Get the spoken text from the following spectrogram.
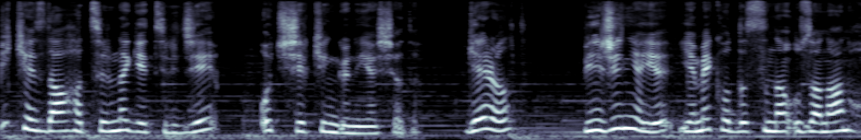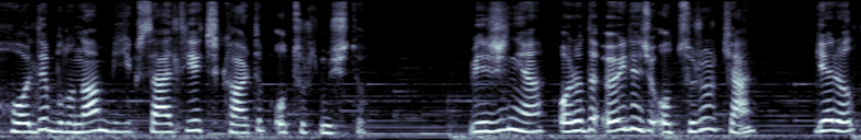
bir kez daha hatırına getireceği o çirkin günü yaşadı. Gerald, Virginia'yı yemek odasına uzanan holde bulunan bir yükseltiye çıkartıp oturtmuştu. Virginia orada öylece otururken Gerald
